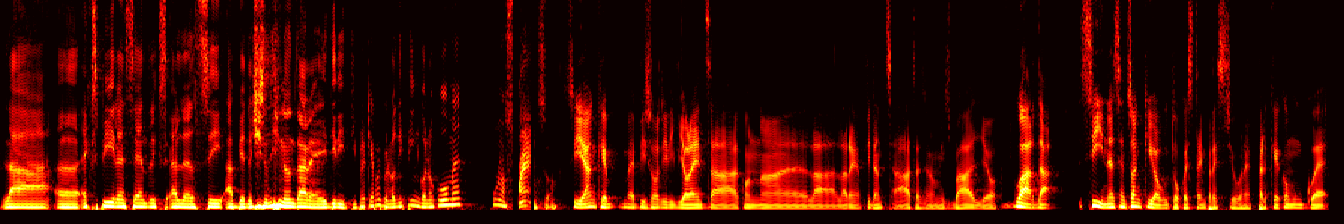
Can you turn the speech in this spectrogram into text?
la eh, Experience Hendrix LLC abbia deciso di non dare i diritti, perché proprio lo dipingono come uno stronzo. Sì, anche episodi di violenza con eh, la, la fidanzata, se non mi sbaglio. Guarda, sì, nel senso anch'io ho avuto questa impressione, perché comunque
